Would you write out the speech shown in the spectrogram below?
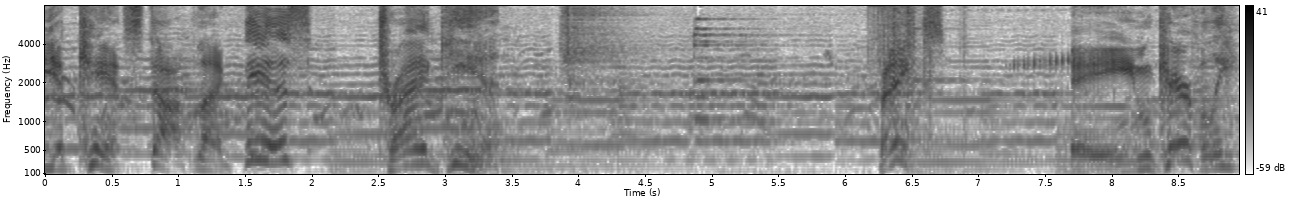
You can't stop like this. Try again. Thanks. Aim carefully.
